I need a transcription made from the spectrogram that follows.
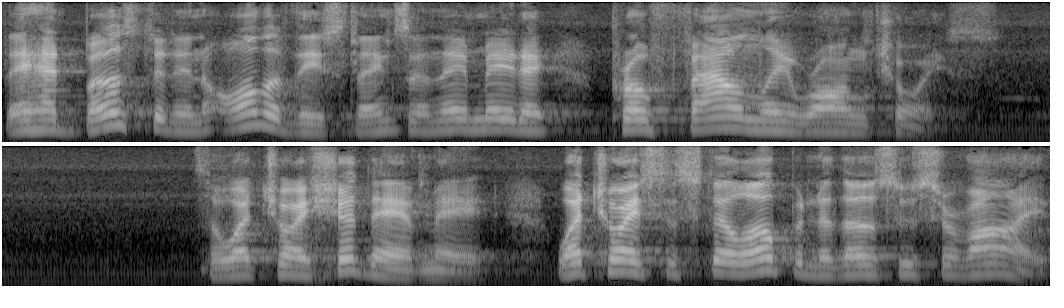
They had boasted in all of these things and they made a profoundly wrong choice. So, what choice should they have made? What choice is still open to those who survive?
